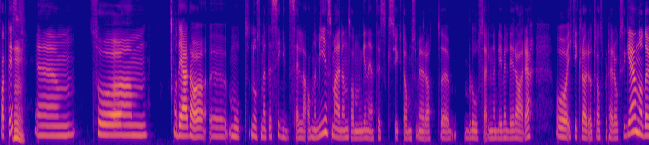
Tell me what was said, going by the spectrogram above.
faktisk. Mm. Eh, så Og det er da eh, mot noe som heter sigdcelleanemi, som er en sånn genetisk sykdom som gjør at eh, blodcellene blir veldig rare og ikke klarer å transportere oksygen, og det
